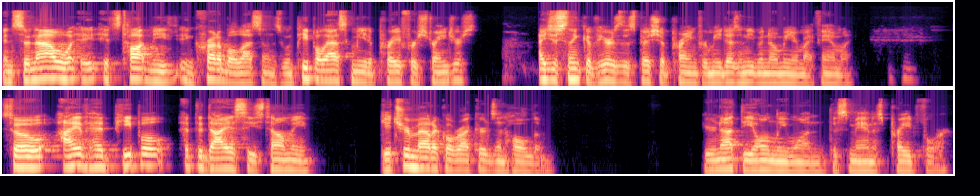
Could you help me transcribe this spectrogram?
And so now it's taught me incredible lessons. When people ask me to pray for strangers, I just think of here's this bishop praying for me, doesn't even know me or my family. So I have had people at the diocese tell me, get your medical records and hold them. You're not the only one this man has prayed for,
